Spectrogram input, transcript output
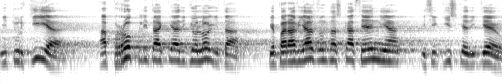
η Τουρκία, απρόκλητα και αδικαιολόγητα και παραβιάζοντας κάθε έννοια ηθικής και δικαίου,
